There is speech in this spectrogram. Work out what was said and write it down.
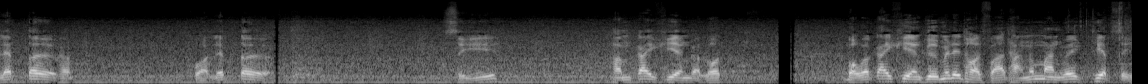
แรปเตอร์ครับขวดแรปเตอร์ สี ทำใกล้เคียงกับรถ บอกว่าใกล้เคียงคือไม่ได้ถอดฝาถังน้ำมันไว้เทียบสี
